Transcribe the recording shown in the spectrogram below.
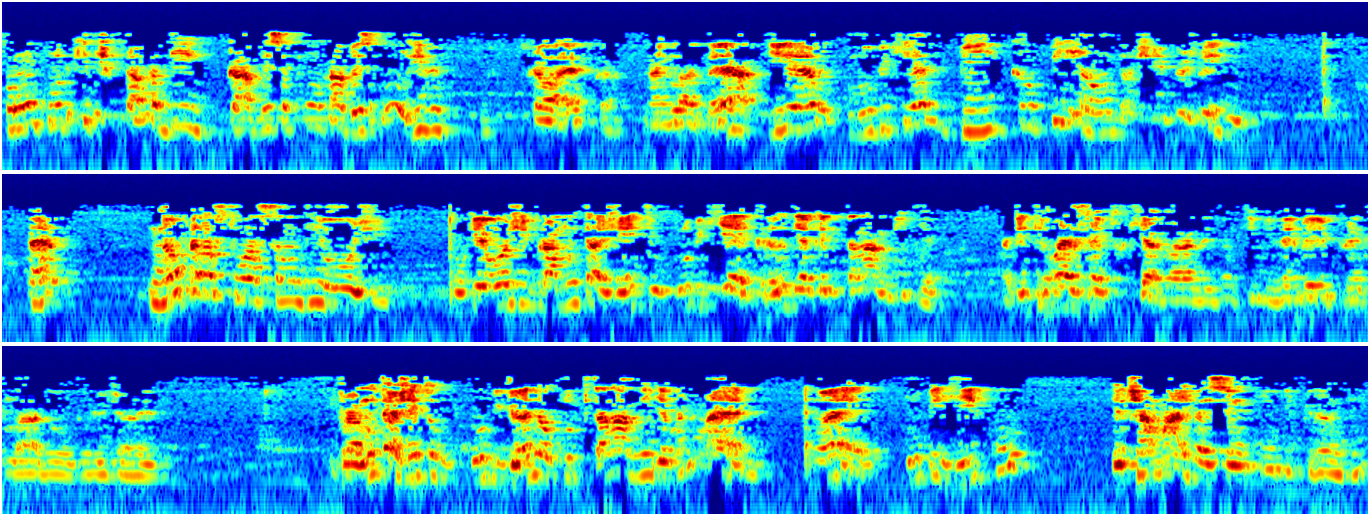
foi um clube que disputava de cabeça com cabeça com o Liverpool naquela época na Inglaterra e é um clube que é bicampeão da Champions League. Né? Não pela situação de hoje, porque hoje para muita gente o clube que é grande é aquele que está na mídia. A gente tem um exemplo aqui agora de um time vermelho e preto lá do, do Rio de Janeiro. Para muita gente o clube grande é o clube que está na mídia, mas não é. Não é. O clube rico, ele jamais vai ser um clube grande,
